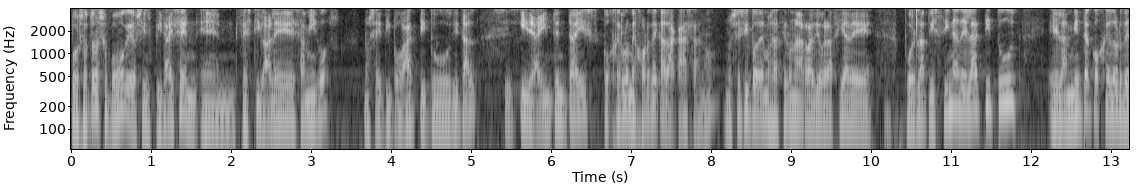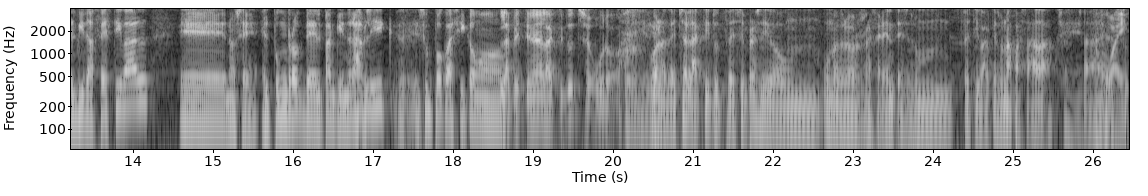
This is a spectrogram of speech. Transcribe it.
Vosotros supongo que os inspiráis en, en festivales amigos, no sé, tipo Actitud y tal, Sí, sí. y de ahí intentáis coger lo mejor de cada casa, ¿no? No sé si podemos hacer una radiografía de, pues la piscina del Actitud, el ambiente acogedor del Vida Festival, eh, no sé, el punk rock del Punkin' Drablic, es un poco así como... La piscina de la actitud, seguro. Sí, Bueno, de hecho el Actitude Fest siempre ha sido un- uno de los referentes. Es un festival que es una pasada. Sí, O sea, guay. so-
